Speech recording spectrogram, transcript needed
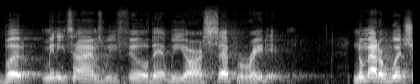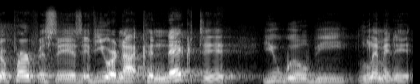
but many times we feel that we are separated. No matter what your purpose is, if you are not connected, you will be limited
